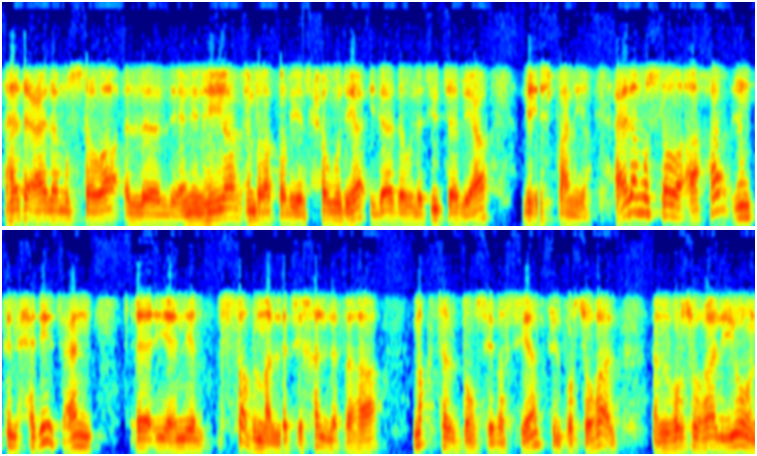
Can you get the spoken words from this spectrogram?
هذا على مستوى يعني انهيار الامبراطوريه تحولها إلى دولة تابعة لإسبانيا. على مستوى آخر يمكن الحديث عن يعني الصدمة التي خلفها مقتل دون سيباستيان في البرتغال. البرتغاليون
